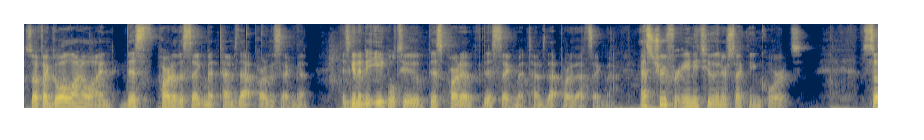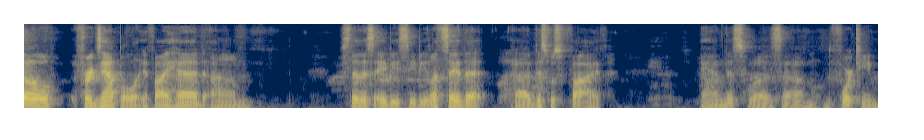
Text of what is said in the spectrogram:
So if I go along a line, this part of the segment times that part of the segment is going to be equal to this part of this segment times that part of that segment. That's true for any two intersecting chords. So for example, if I had, um, instead of this A, B, C, D, let's say that uh, this was 5 and this was um, 14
